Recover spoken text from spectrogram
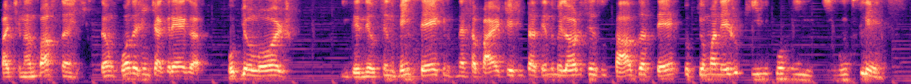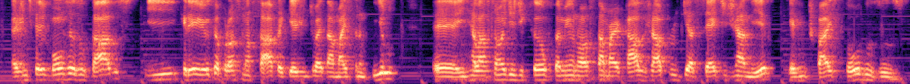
patinando bastante. Então, quando a gente agrega o biológico, entendeu? Sendo bem técnico nessa parte, a gente está tendo melhores resultados até do que o manejo químico em, em, muitos clientes. A gente teve bons resultados e creio eu que a próxima safra aqui a gente vai estar tá mais tranquilo. É, em relação ao dia de campo, também o nosso está marcado já para o dia 7 de janeiro, que a gente faz todos os,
